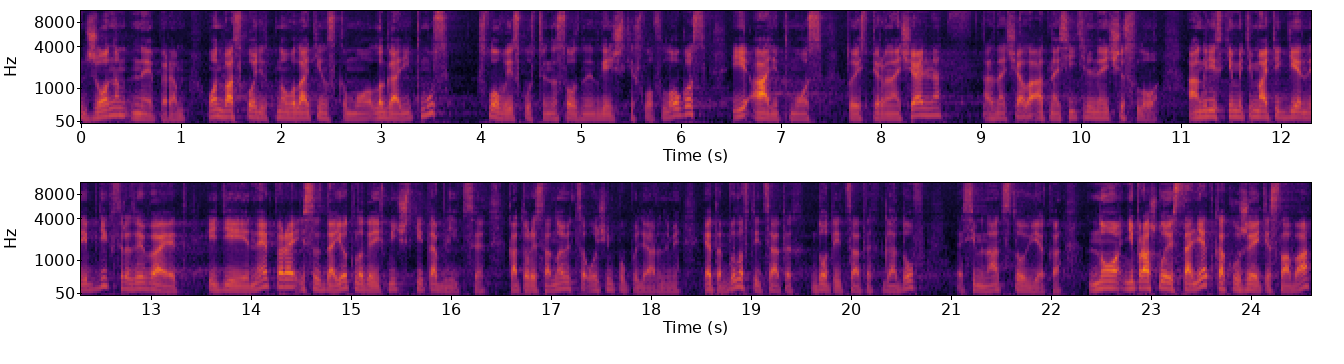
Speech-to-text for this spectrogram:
Джоном Неппером. Он восходит к новолатинскому логаритмус, слово искусственно созданное из греческих слов логос, и аритмос, то есть первоначально – означало относительное число. Английский математик Генри Брикс развивает идеи Неппера и создает логарифмические таблицы, которые становятся очень популярными. Это было в 30 до 30-х годов 17 века. Но не прошло и 100 лет, как уже эти слова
